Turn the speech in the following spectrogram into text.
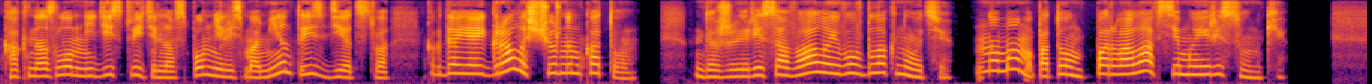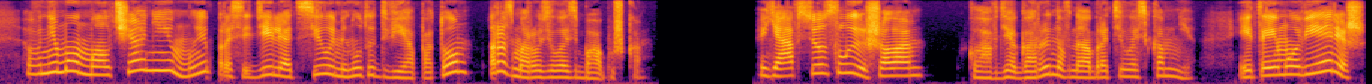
Как назло, мне действительно вспомнились моменты из детства, когда я играла с черным котом. Даже рисовала его в блокноте но мама потом порвала все мои рисунки. В немом молчании мы просидели от силы минуты две, а потом разморозилась бабушка. «Я все слышала», — Клавдия Горыновна обратилась ко мне. «И ты ему веришь?»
